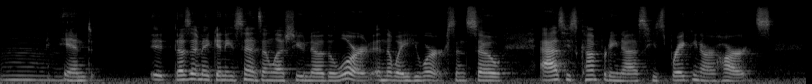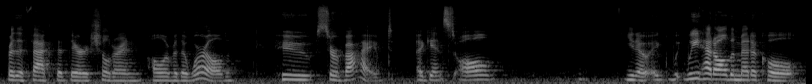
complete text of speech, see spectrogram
Mm. And it doesn't make any sense unless you know the Lord and the way he works. And so, as he's comforting us, he's breaking our hearts for the fact that there are children all over the world who survived against all, you know, we had all the medical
